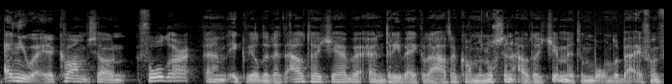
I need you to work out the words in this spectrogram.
Anyway, er kwam zo'n folder en ik wilde dat autootje hebben. En drie weken later kwam er nog zo'n autootje met een bon erbij van 24,95.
